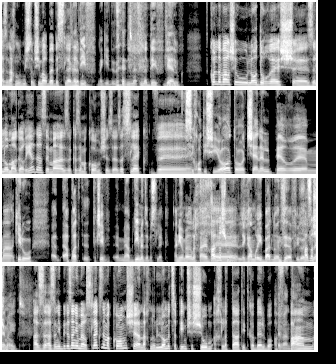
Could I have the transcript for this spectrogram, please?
אז אנחנו משתמשים הרבה בסלק נדיף נגיד את זה. נדיף כן. בדיוק. כל דבר שהוא לא דורש אה, זה לא מאגר ידע זה מה זה כזה מקום שזה זה סלק ו... שיחות אישיות או צ'אנל פר אה, מה כאילו הפרקט תקשיב מאבדים את זה בסלק אני אומר לך את זה משמעית. לגמרי איבדנו את זה אפילו אצלנו. משמעית. אז אז אני בגלל זה אני אומר סלק זה מקום שאנחנו לא מצפים ששום החלטה תתקבל בו אף הבנתי. פעם.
